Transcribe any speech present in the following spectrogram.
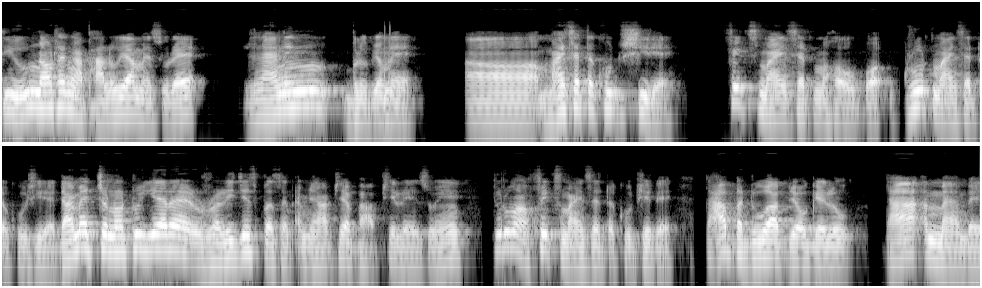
သိဘူးနောက်ထပ်ငါဘာလုပ်ရမယ်ဆိုတော့ learning ဘယ်လိုပြောမလဲအာ mindset တစ်ခုရှိတယ် fixed mindset မဟုတ်ပေါ့ growth mindset တစ်ခုရှိတယ်ဒါပေမဲ့ကျွန်တော်တွေ့ရတဲ့ religious person အများဖြစ်ပါဖြစ်လဲဆိုရင်သူတို့မှာ fixed mindset တစ်ခုဖြစ်တယ်ဒါဘဒူကပြောခဲ့လို့ဒါအမှန်ပဲ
